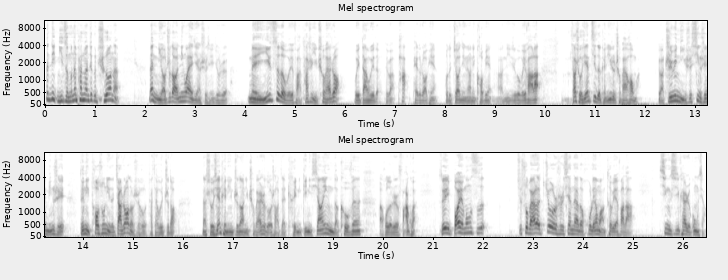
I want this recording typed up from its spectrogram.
那你你怎么能判断这个车呢？那你要知道另外一件事情，就是每一次的违法，它是以车牌照为单位的，对吧？啪拍个照片，或者交警让你靠边啊，你这个违法了，他首先记得肯定是车牌号码。对吧？至于你是姓谁名谁，等你掏出你的驾照的时候，他才会知道。那首先肯定知道你车牌是多少，再可以给你相应的扣分啊，或者是罚款。所以保险公司就说白了，就是现在的互联网特别发达，信息开始共享，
